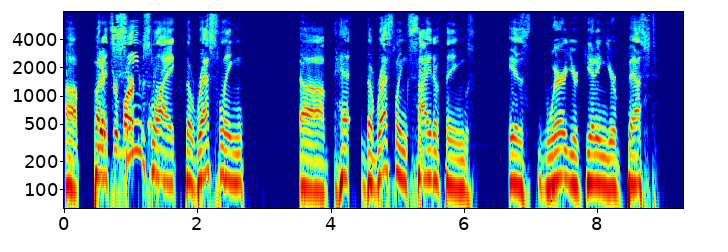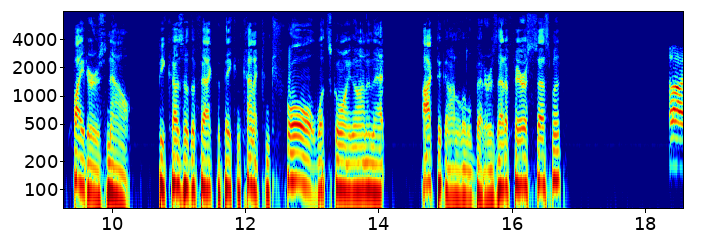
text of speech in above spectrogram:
Uh, but That's it remarkable. seems like the wrestling, uh, he, the wrestling side of things is where you're getting your best fighters now because of the fact that they can kind of control what's going on in that octagon a little better. Is that a fair assessment? Uh,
